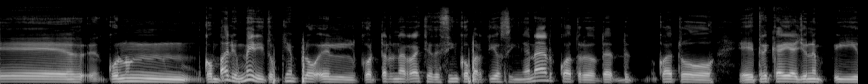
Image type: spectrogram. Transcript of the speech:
eh, con un con varios méritos. Por ejemplo el cortar una racha de cinco partidos sin ganar cuatro, cuatro tres caídas y,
